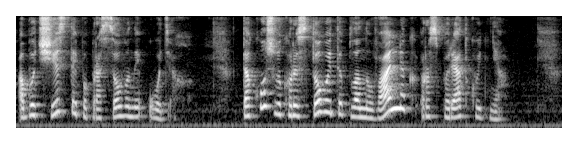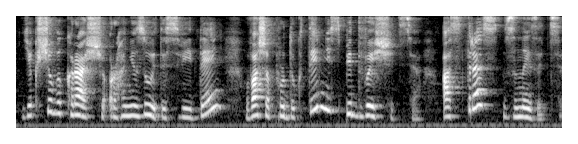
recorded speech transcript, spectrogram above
або чистий попрасований одяг. Також використовуйте планувальник розпорядку дня. Якщо ви краще організуєте свій день, ваша продуктивність підвищиться, а стрес знизиться.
